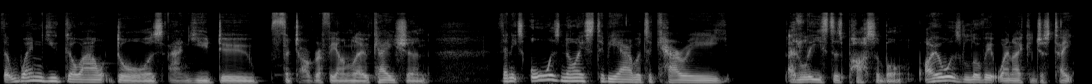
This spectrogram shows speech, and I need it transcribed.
that when you go outdoors and you do photography on location, then it's always nice to be able to carry at least as possible. I always love it when I can just take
